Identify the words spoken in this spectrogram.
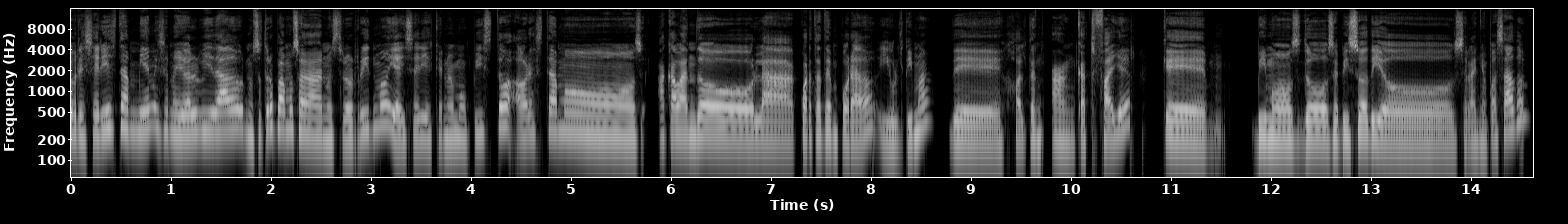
Sobre series también, y se me había olvidado, nosotros vamos a nuestro ritmo y hay series que no hemos visto. Ahora estamos acabando la cuarta temporada y última de Halt and Catfire, que vimos dos episodios el año pasado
